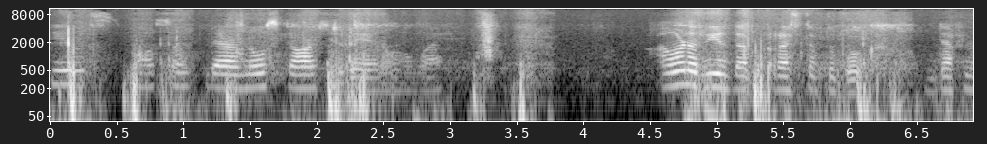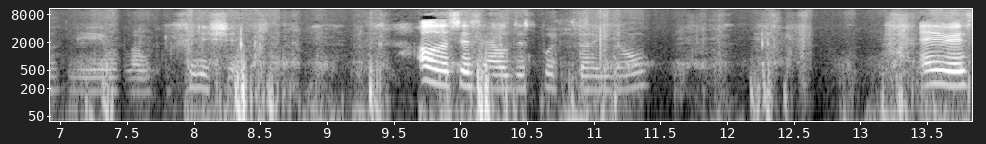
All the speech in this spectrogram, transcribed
Feels awesome. There are no stars today. I don't know why. I want to read the rest of the book. Definitely, I would love to finish it oh let's just I'll just put the you know. Anyways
